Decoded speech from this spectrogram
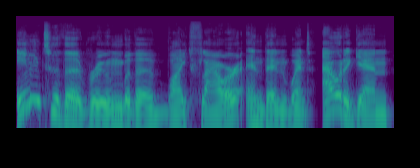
into the room with a white flower and then went out again,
